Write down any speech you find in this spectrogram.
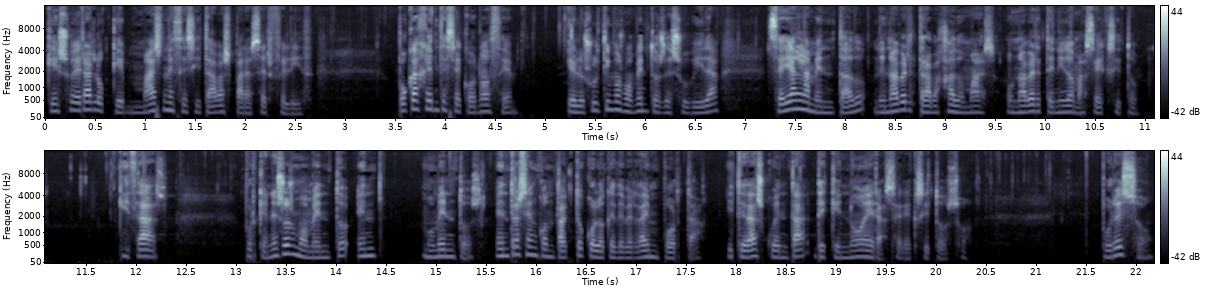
que eso era lo que más necesitabas para ser feliz. Poca gente se conoce que en los últimos momentos de su vida se hayan lamentado de no haber trabajado más o no haber tenido más éxito. Quizás porque en esos momentos entras en contacto con lo que de verdad importa y te das cuenta de que no era ser exitoso. Por eso,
